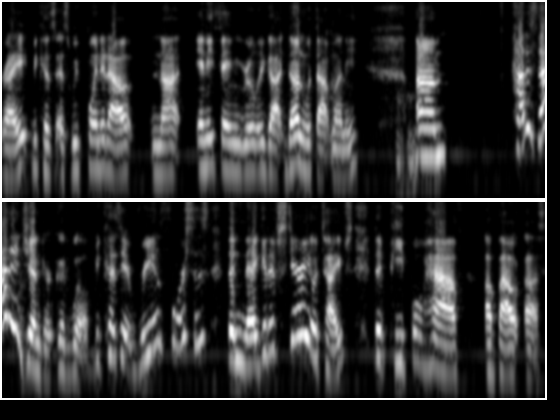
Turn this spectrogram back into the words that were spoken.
right? Because as we pointed out, not anything really got done with that money. Mhm. Um, how does that engender goodwill? Because it reinforces the negative stereotypes that people have about us.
